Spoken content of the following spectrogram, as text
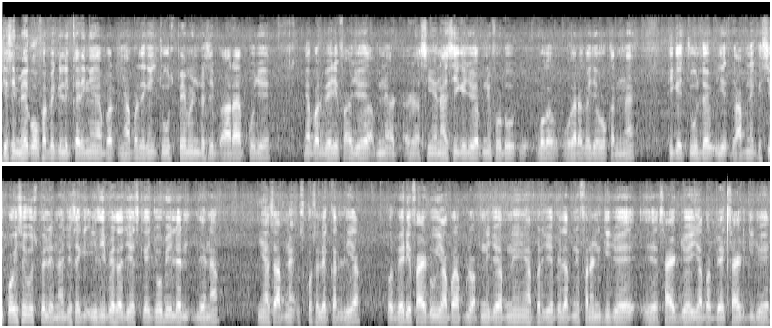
जैसे मेक ऑफ़र पे क्लिक करेंगे यहाँ पर यहाँ पर देखेंगे चूज़ पेमेंट रिसिप्ट आ रहा है आपको जो है यहाँ पर वेरीफाई जो है अपने सी एन आई सी के जो है अपनी फ़ोटो वगैरह का जो वो करना है। ठीक है चूज़ आपने किसी कोई से उस पर लेना है जैसे कि ईजी पैसा जेस के जो भी ले, लेना यहाँ से आपने उसको सेलेक्ट कर लिया और वेरीफाई टू यहाँ पर आप अपनी जो अपने यहाँ पर जो है पहले अपनी फ्रंट की जो है साइड जो है यहाँ पर बैक साइड की जो है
